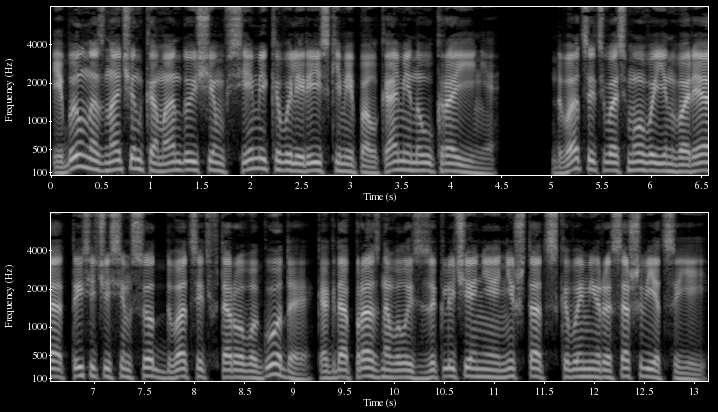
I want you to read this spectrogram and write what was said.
и был назначен командующим всеми кавалерийскими полками на Украине. 28 января 1722 года, когда праздновалось заключение нештатского мира со Швецией,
